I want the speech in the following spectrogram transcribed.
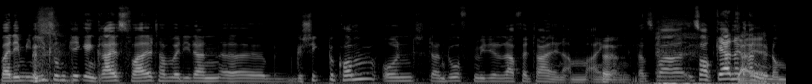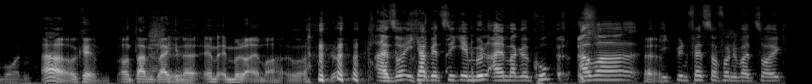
bei dem Enisum-Gig in Greifswald haben wir die dann äh, geschickt bekommen und dann durften wir die dann da verteilen am Eingang. Das war, ist auch gerne Geil. angenommen worden. Ah, okay. Und dann gleich in der, im, im Mülleimer. Also. Also ich habe jetzt nicht im Mülleimer geguckt, aber ich bin fest davon überzeugt,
